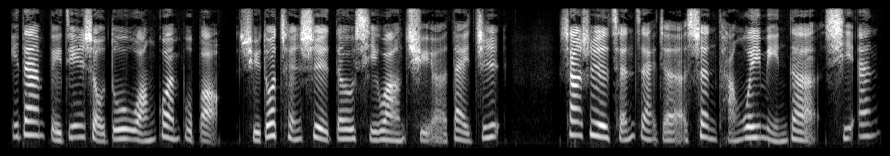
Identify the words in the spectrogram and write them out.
一旦北京首都王冠不保，许多城市都希望取而代之，像是承载着盛唐威名的西安，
